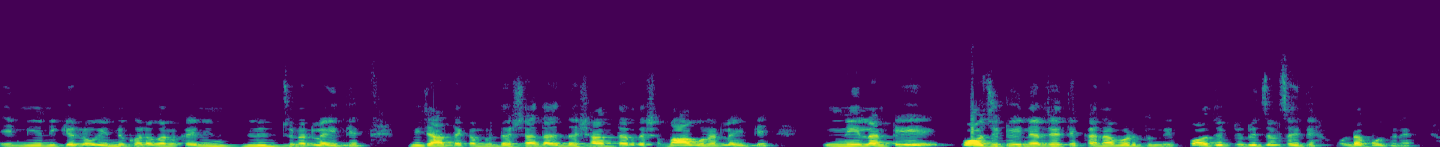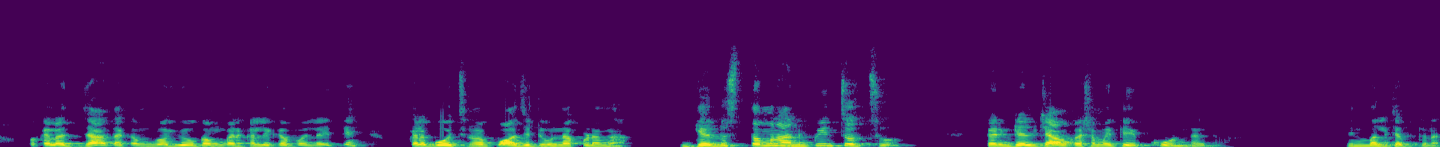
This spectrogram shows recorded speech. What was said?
ఎన్ని ఎన్నికల్లో ఎన్నికల్లో కనుక నిల్- నిల్చున్నట్లయితే మీ జాతకంలో దశ దశాంతర దశ బాగున్నట్లయితే నీలాంటి పాజిటివ్ ఎనర్జీ అయితే కనబడుతుంది పాజిటివ్ రిజల్ట్స్ అయితే ఉండబోతున్నాయి. ఒకవేళ జాతకంలో యోగం కనుక లేకపోయినట్లయితే ఒకవేళ గోచరంలో పాజిటివ్ ఉన్నా కూడా గెలుస్తామని అనిపించవచ్చు కానీ గెలిచే అవకాశం అయితే ఎక్కువ ఉండదు. నేను మళ్ళీ చెప్తున్నా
